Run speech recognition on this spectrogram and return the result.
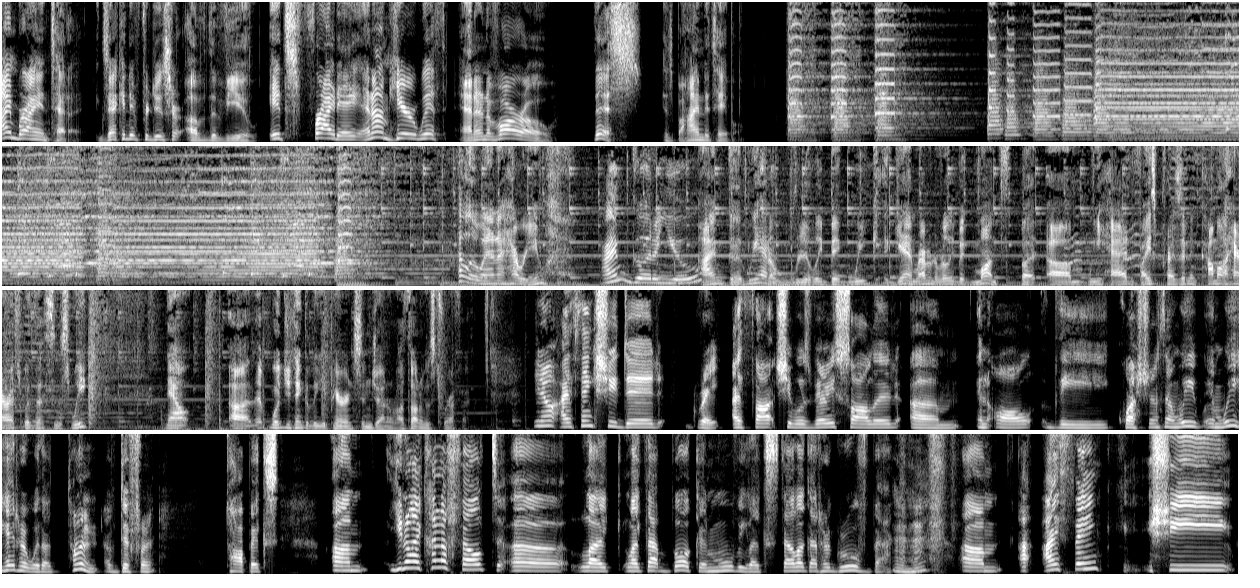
I'm Brian Teta, executive producer of The View. It's Friday, and I'm here with Ana Navarro. This is Behind the Table. Hello, Ana. How are you? I'm good, and you? I'm good. We had a really big week again. We're having a really big month, but um, we had Vice President Kamala Harris with us this week. Now, uh, what do you think of the appearance in general? I thought it was terrific. You know, I think she did great. I thought she was very solid um, in all the questions, and we and we hit her with a ton of different topics. Um, you know, I kind of felt uh, like like that book and movie, like Stella got her groove back. Mm-hmm. Um, I, I think she,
